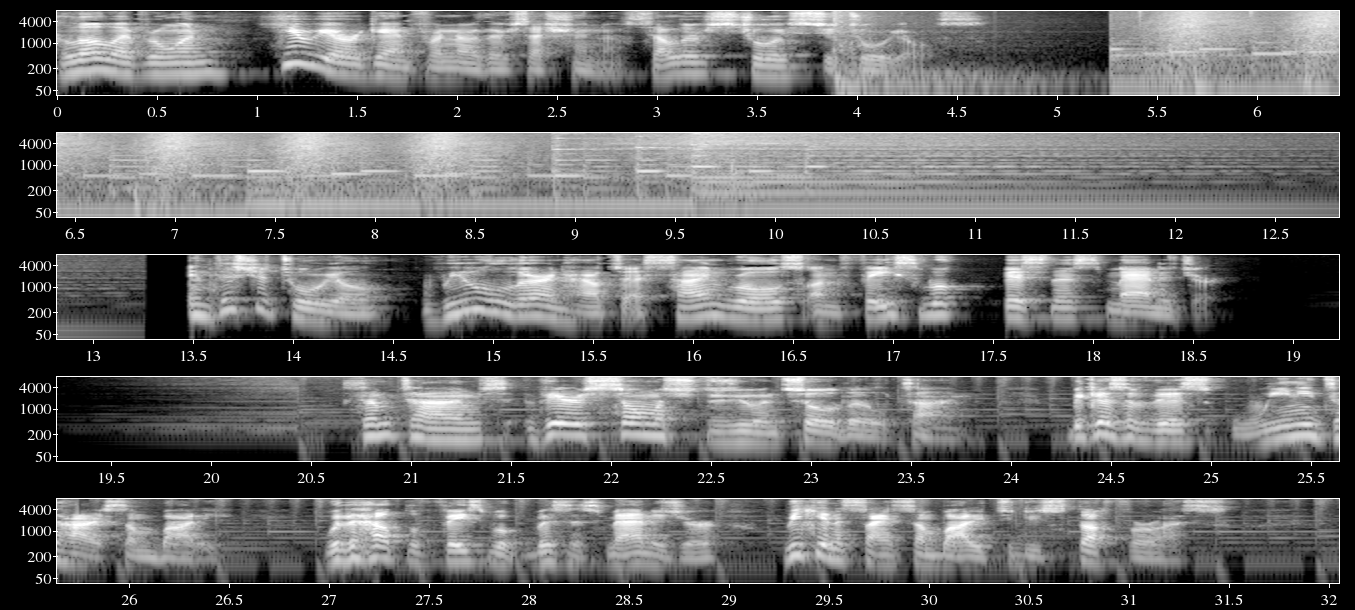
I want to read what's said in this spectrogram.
Hello everyone, here we are again for another session of Seller's Choice Tutorials. In this tutorial, we will learn how to assign roles on Facebook Business Manager. Sometimes there is so much to do in so little time. Because of this, we need to hire somebody. With the help of Facebook Business Manager, we can assign somebody to do stuff for us.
